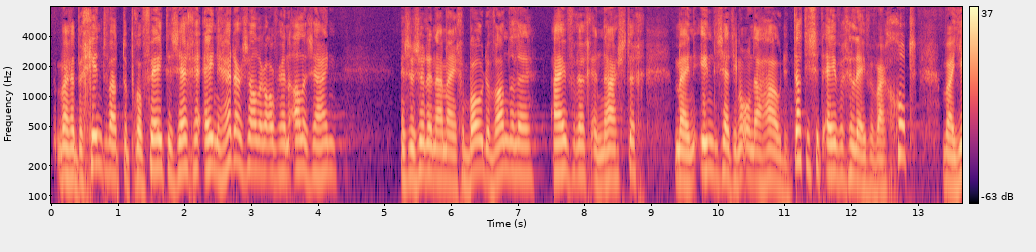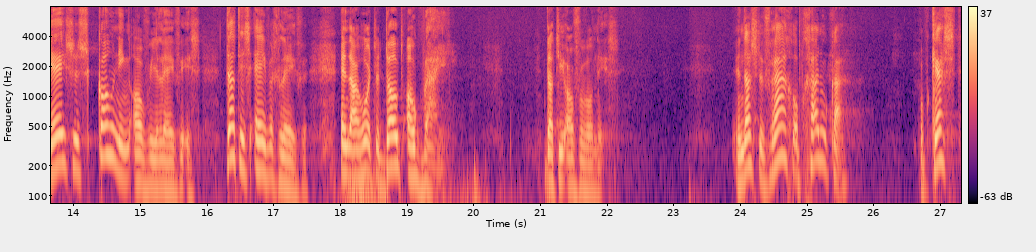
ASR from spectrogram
Waar het begint wat de profeten zeggen, één herder zal er over hen allen zijn. En ze zullen naar mijn geboden wandelen, ijverig en naastig, mijn inzettingen onderhouden. Dat is het eeuwige leven, waar God, waar Jezus koning over je leven is. Dat is eeuwig leven. En daar hoort de dood ook bij. Dat die overwonnen is. En dat is de vraag op Chanukah. Op kerst.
